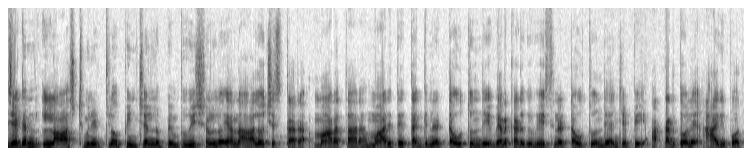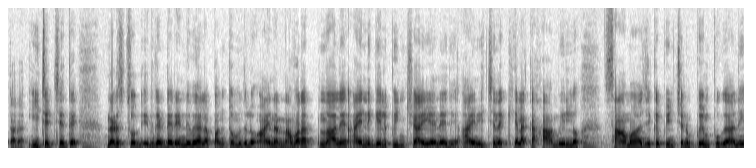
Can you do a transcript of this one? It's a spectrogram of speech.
జగన్ లాస్ట్ మినిట్లో పింఛన్లు పెంపు విషయంలో ఏమైనా ఆలోచిస్తారా? మారతారా? మారితే తగ్గినట్టు అవుతుంది వెనకడుగు వేసినట్టు అవుతుంది అని చెప్పి అక్కడితోనే ఆగిపోతారా? ఈ చర్చ అయితే నడుస్తుంది. ఎందుకంటే రెండు వేల పంతొమ్మిదిలో ఆయన నవరత్నాలే ఆయన గెలిపించాయి అనేది ఆయన ఇచ్చిన కీలక హామీల్లో సామాజిక పింఛను పెంపు కానీ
